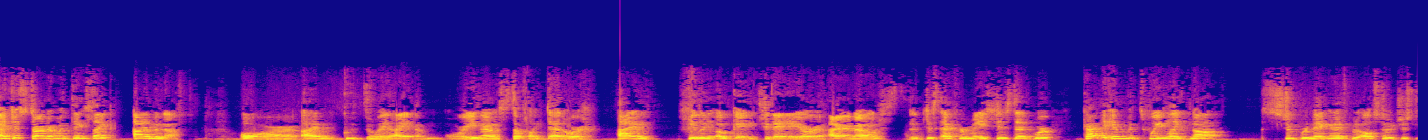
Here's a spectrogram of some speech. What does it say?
I just started with things like I'm enough or I'm good the way I am or, you know, stuff like that. Or I'm feeling okay today or I don't know, just affirmations that were kind of in between, like not super negative, but also just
